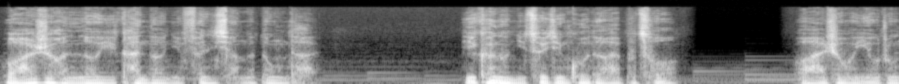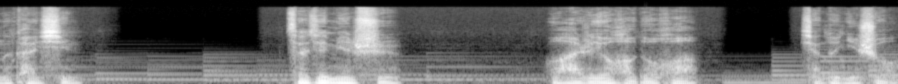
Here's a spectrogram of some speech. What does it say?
我还是很乐意看到你分享的动态。一看到你最近过得还不错，我还是会由衷的开心。再见面时，我还是有好多话想对你说，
